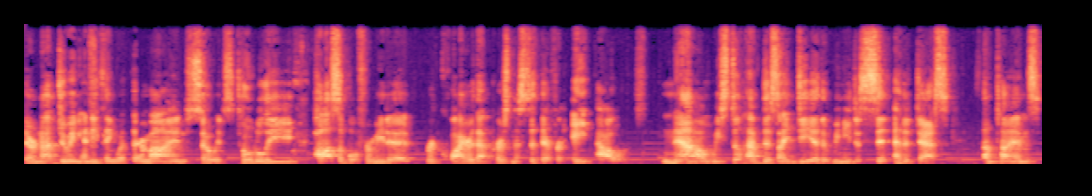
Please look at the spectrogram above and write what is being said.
they're not doing anything with their mind. So it's totally possible for me to require that person to sit there for eight hours. Now we still have this idea that we need to sit at a desk, sometimes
